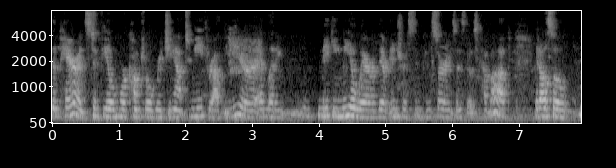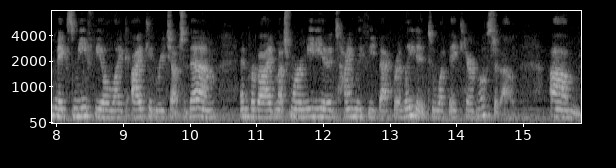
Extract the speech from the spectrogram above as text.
the parents to feel more comfortable reaching out to me throughout the year and letting making me aware of their interests and concerns as those come up. It also makes me feel like I can reach out to them and provide much more immediate and timely feedback related to what they care most about. Um,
